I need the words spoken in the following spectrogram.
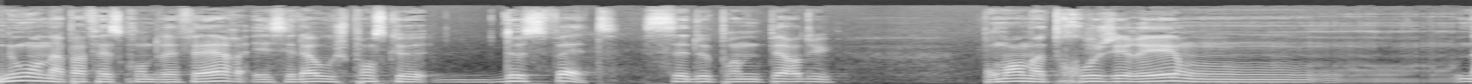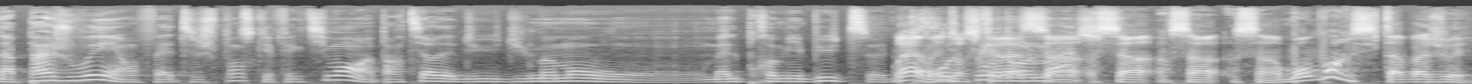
Nous, on n'a pas fait ce qu'on devait faire et c'est là où je pense que de ce fait, c'est deux points de perdu. Pour moi, on a trop géré, on n'a pas joué en fait. Je pense qu'effectivement, à partir du, du moment où on met le premier but, Ouais, trop mais dans tôt ce cas-là, dans le c'est un- bon point si t'as pas joué.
